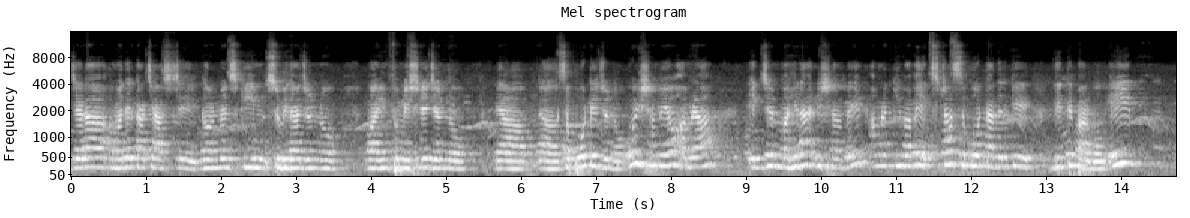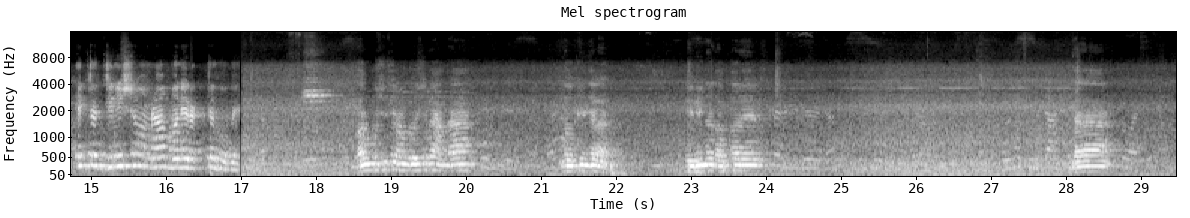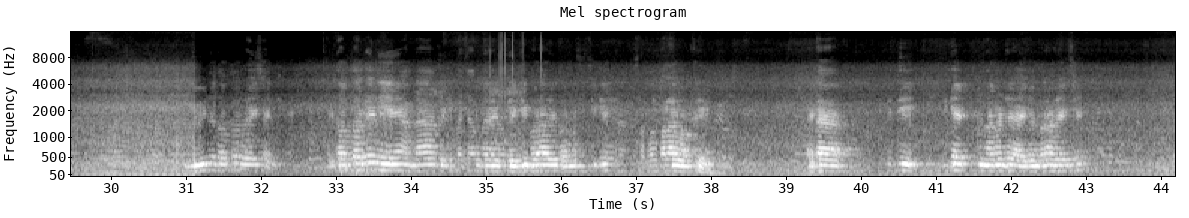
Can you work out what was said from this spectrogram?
যারা আমাদের কাছে আসছে গভর্নমেন্ট স্কিম সুবিধার জন্য বা ইনফরমেশনের জন্য সাপোর্টের জন্য, ওই সময়েও আমরা একজন মহিলা হিসাবে আমরা কীভাবে এক্সট্রা সাপোর্ট তাদেরকে দিতে পারব, এই একটা জিনিসও আমরা মনে রাখতে হবে। কর্মসূচির অঙ্গ হিসেবে আমরা দক্ষিণ জেলার বিভিন্ন দপ্তরের যারা বিভিন্ন দপ্তর রয়েছেন দপ্তরকে নিয়ে আমরা বেটি বাঁচাও বেটি পড়াও এই কর্মসূচিকে সফল করার লক্ষ্যে একটা ক্রিকেট টুর্নামেন্টের আয়োজন করা হয়েছে।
